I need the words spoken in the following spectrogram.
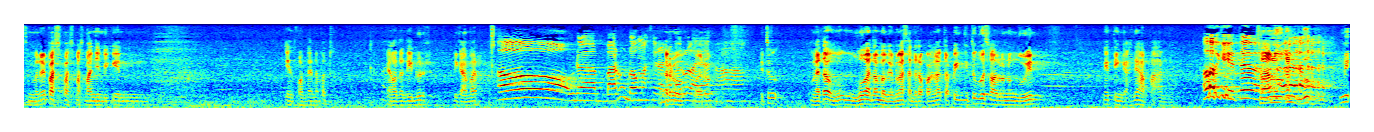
sebenarnya pas pas Mas Panji bikin yang konten apa tuh yang konten tidur di kamar Oh, udah baru dong masih rada baru, baru lah baru ya. Ah. itu nggak tahu gue gue nggak tahu bagaimana sadar apa enggak tapi itu gue selalu nungguin ini tingkahnya apaan Oh gitu. selalu kan gue ini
